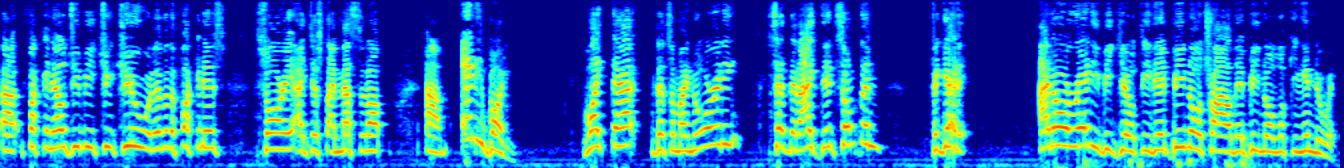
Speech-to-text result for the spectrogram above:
uh, fucking LGBTQ, whatever the fuck it is, sorry, I just, I messed it up. Um, anybody like that, that's a minority, said that I did something, forget it. I'd already be guilty. There'd be no trial. There'd be no looking into it.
